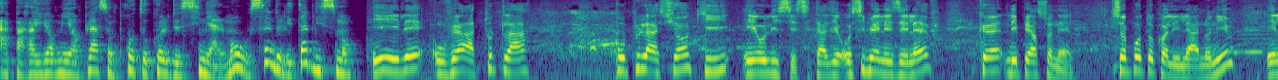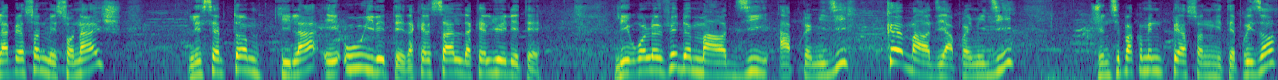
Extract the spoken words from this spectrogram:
a par ailleurs mis en place un protocole de signalement au sein de l'établissement. Et il est ouvert à toute la population qui est au lycée, c'est-à-dire aussi bien les élèves que les personnels. Ce protocole, il est anonyme et la personne met son âge, les symptômes qu'il a et où il était, dans quelle salle, dans quel lieu il était. Les relevés de mardi après-midi, que mardi après-midi, je ne sais pas combien de personnes étaient présentes,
